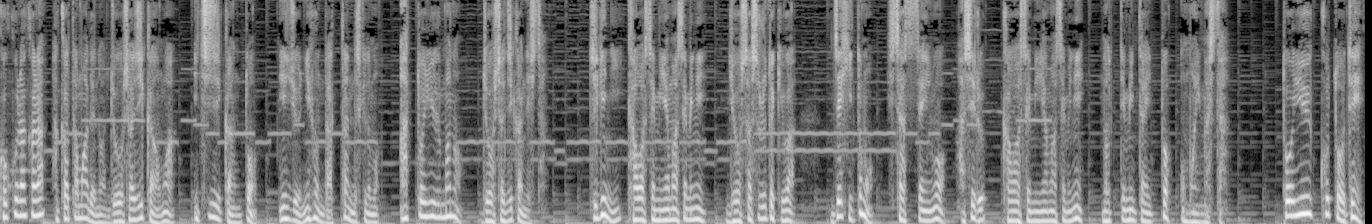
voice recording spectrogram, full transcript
小倉から博多までの乗車時間は1時間と22分だったんですけども、あっという間の乗車時間でした。次に川蝉山蝉に乗車するときは、ぜひとも視察線を走る川蝉山蝉に乗ってみたいと思いました。ということで、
